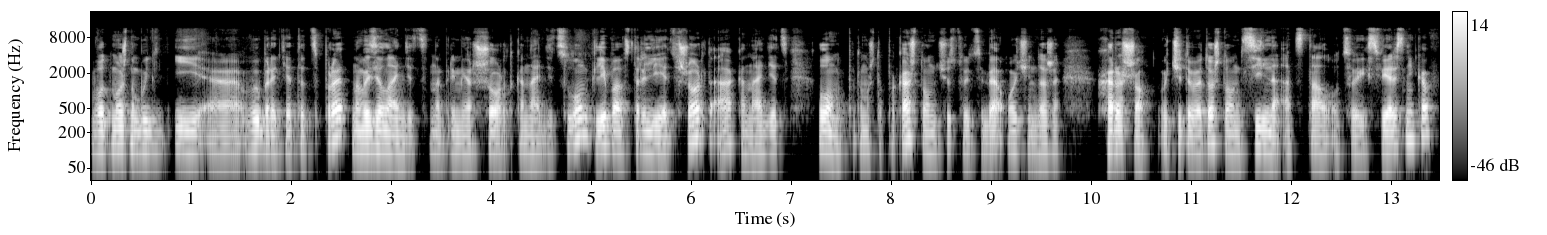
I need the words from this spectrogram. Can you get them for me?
вот можно будет и э, выбрать этот спред. Новозеландец, например, шорт, канадец лонг, либо австралиец шорт, а канадец лонг. Потому что пока что он чувствует себя очень даже хорошо. Учитывая то, что он сильно отстал от своих сверстников.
